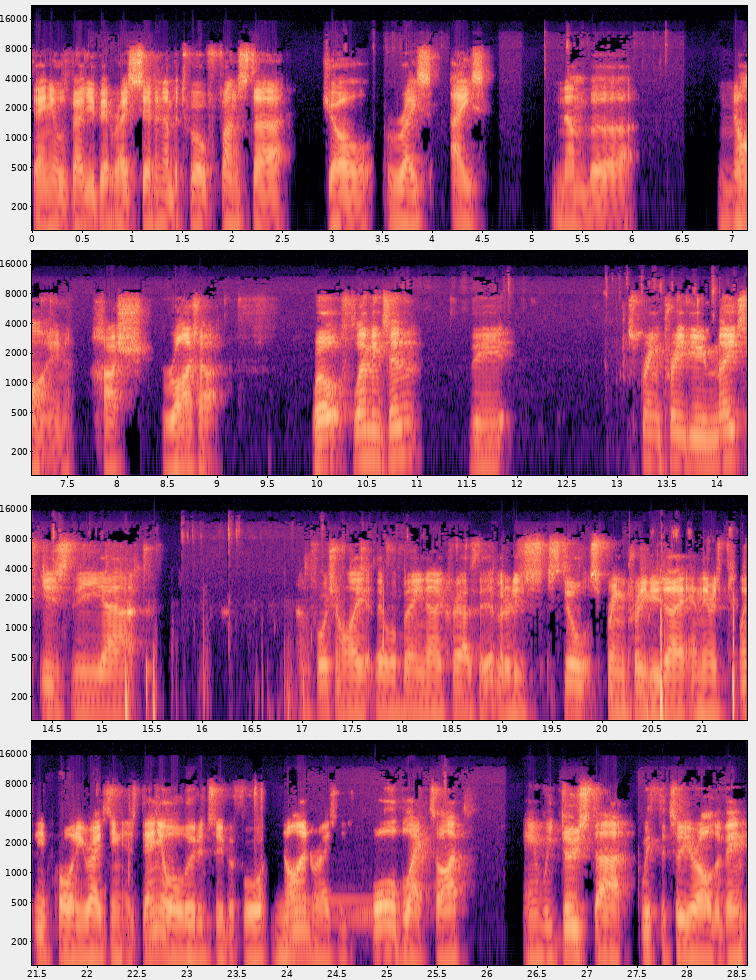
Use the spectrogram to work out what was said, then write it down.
Daniel's value bet race seven, number 12, Funstar. Joel, race eight, number nine, Hush Writer. Well, Flemington, the spring preview meet is the. Uh, unfortunately, there will be no crowds there, but it is still spring preview day, and there is plenty of quality racing, as Daniel alluded to before. Nine races, all black type, and we do start with the two-year-old event.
